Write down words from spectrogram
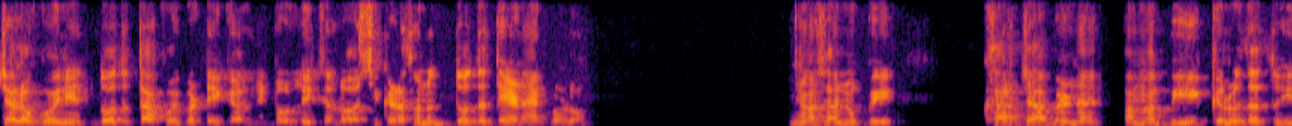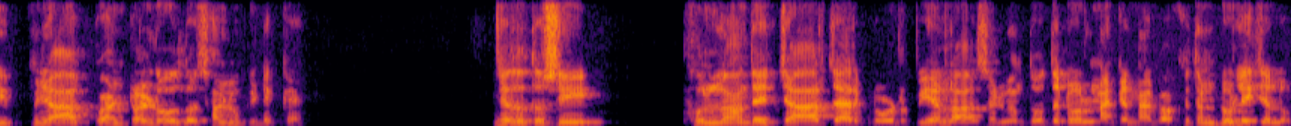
ਚਲੋ ਕੋਈ ਨਹੀਂ, ਦੁੱਧ ਤਾਂ ਕੋਈ ਵੱਡੀ ਗੱਲ ਨਹੀਂ, ਡੋਲੀ ਚਲੋ, ਅਸੀਂ ਕਿਹੜਾ ਤੁਹਾਨੂੰ ਦੁੱਧ ਦੇਣਾ ਹੈ ਕੋਲੋਂ? ਨਾ ਸਾਨੂੰ ਕੋਈ ਖਰਚਾ ਪੈਣਾ ਭਾਵੇਂ 20 ਕਿਲੋ ਦਾ ਤੁਸੀਂ 50 ਕੁਇੰਟਲ ਡੋਲ ਦੋ ਸਾਨੂੰ ਕੀ ਟਿੱਕਾ ਜਦੋਂ ਤੁਸੀਂ ਫੁੱਲਾਂ ਦੇ 4-4 ਕਰੋੜ ਰੁਪਇਆ ਲਾ ਸਕਦੇ ਹੋ, ਦੁੱਧ ਡੋਲਣਾ ਕਿੰਨਾ ਕੁ ਔਖਾ, ਤੁਹਾਨੂੰ ਡੋਲੀ ਚੱਲੋ,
